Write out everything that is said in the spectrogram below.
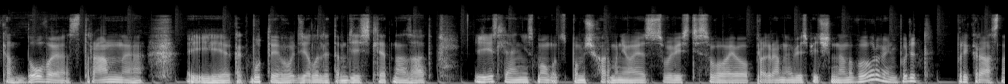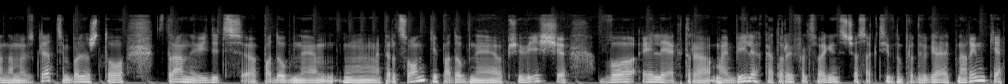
кондовое, странное, и как будто его делали там 10 лет назад. Если они смогут с помощью Harmony OS вывести свое программное обеспечение на новый уровень, будет прекрасно, на мой взгляд, тем более, что странно видеть э, подобные операционки, подобные вообще вещи в электромобилях, которые Volkswagen сейчас активно продвигает на рынке,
